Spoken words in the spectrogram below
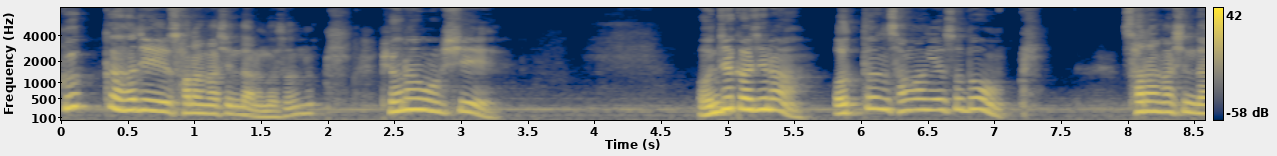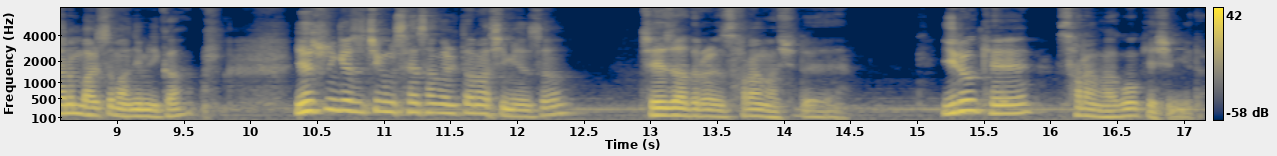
끝까지 사랑하신다는 것은 변함없이 언제까지나 어떤 상황에서도 사랑하신다는 말씀 아닙니까? 예수님께서 지금 세상을 떠나시면서 제자들을 사랑하시되 이렇게 사랑하고 계십니다.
